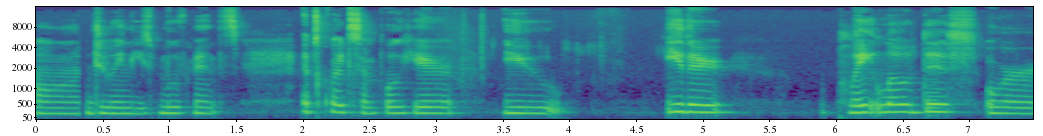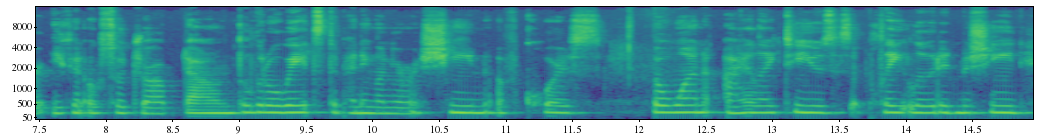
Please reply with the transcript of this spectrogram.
on doing these movements, it's quite simple here. You either plate load this or you can also drop down the little weights depending on your machine, of course. The one I like to use is a plate loaded machine,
